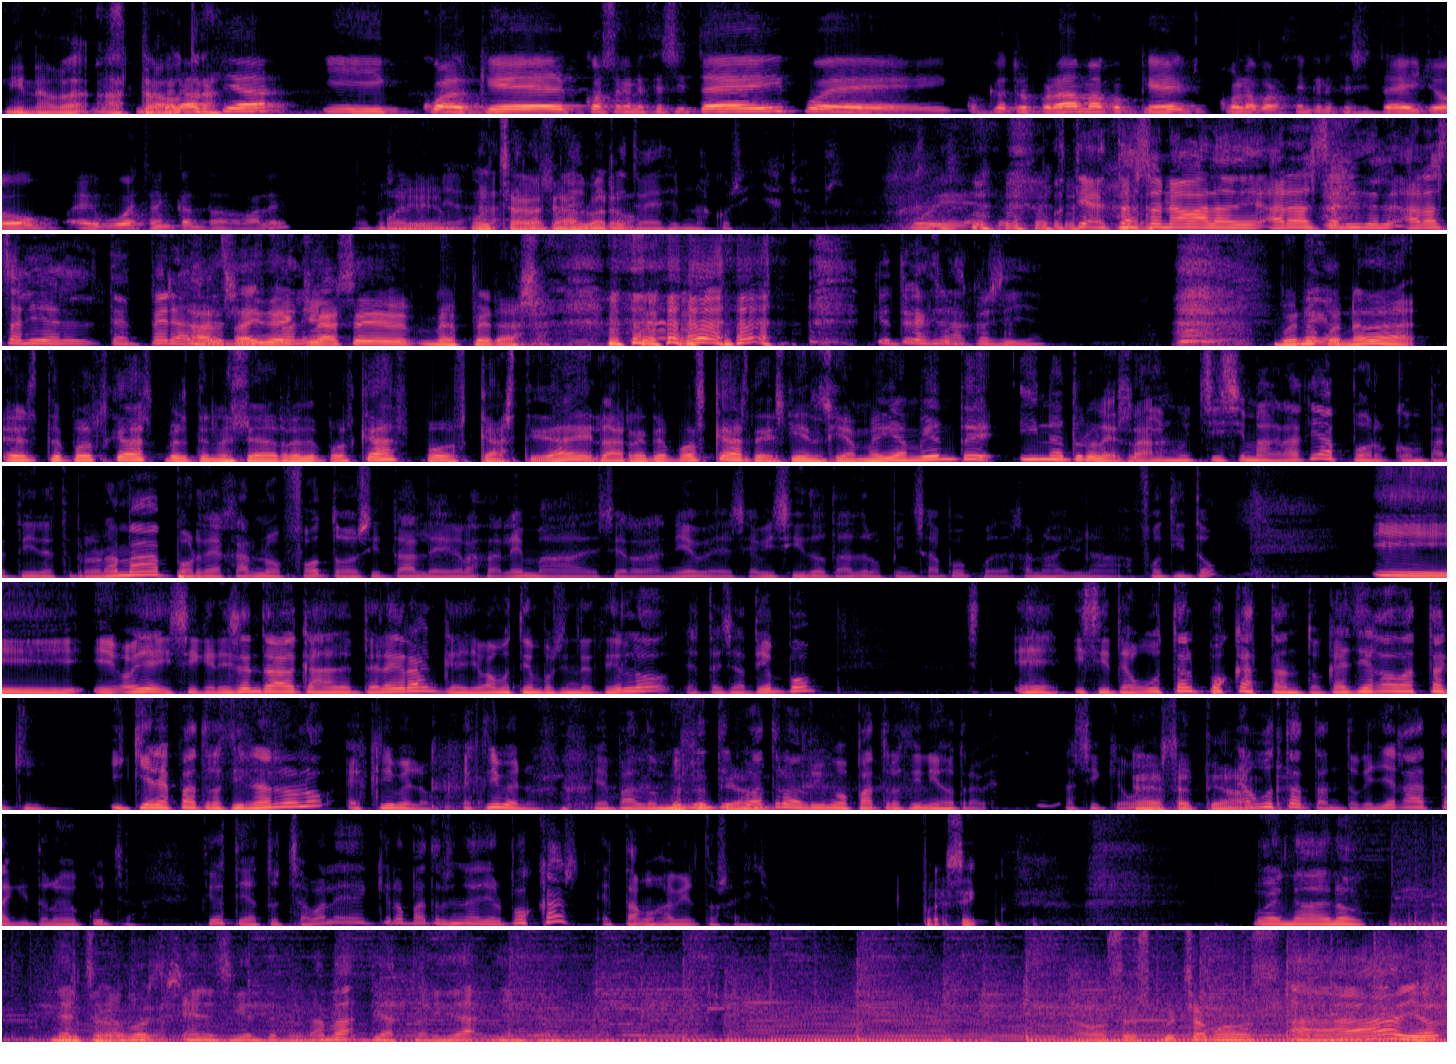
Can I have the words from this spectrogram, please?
Y nada, Muchísimas hasta otra. gracias. Y cualquier cosa que necesitéis, pues cualquier otro programa, cualquier colaboración que necesitéis, yo eh, voy a estar encantado, ¿vale? Pues Muy bien. ahora- Muchas ahora gracias, micro Álvaro. Te voy a decir unas cosillas yo a ti. Muy bien. Hostia, esto sonaba la de ahora al salir del, ahora al salir el, te esperas. Al salir de clase me esperas. que te voy a decir unas cosillas. Bueno, Venga. pues nada, este podcast pertenece a la red de podcast Podcastidae, la red de podcast de ciencia, medio ambiente y naturaleza. Y muchísimas gracias por compartir este programa, por dejarnos fotos y tal de Grazalema, de Sierra de las Nieves, si habéis ido tal, de los pinsapos, pues dejarnos ahí una fotito. Y, y, oye, y si queréis entrar al canal de Telegram, que llevamos tiempo sin decirlo, estáis a tiempo. Eh, y si te gusta el podcast tanto que has llegado hasta aquí y quieres patrocinárnoslo, escríbelo, escríbenos, que para el 2024 Efectivamente. abrimos patrocinios otra vez. Así que bueno, si te Efectivamente. gusta tanto que llegas hasta aquí, te lo escuchas. Y hostia, estos chavales, quiero patrocinar yo el podcast, estamos abiertos a ello. Pues sí. Pues nada, no. Te esperamos gracias. en el siguiente programa de actualidad y empleo. Nos escuchamos. Adiós.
